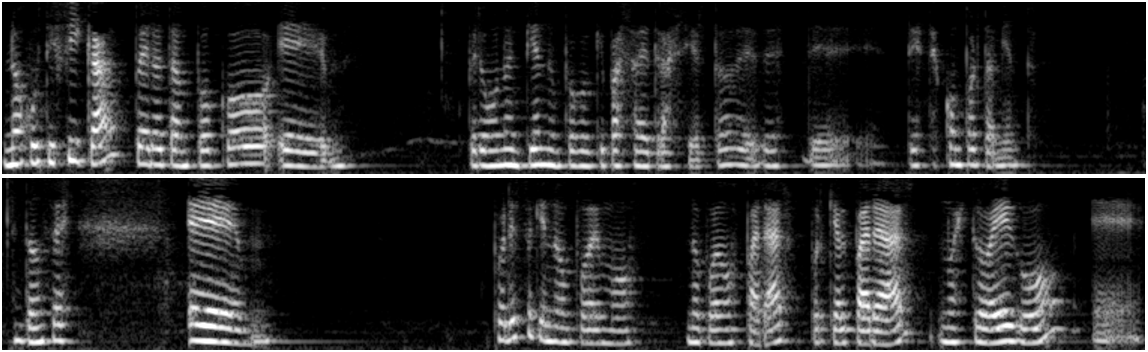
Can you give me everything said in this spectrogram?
no justifica, pero tampoco, eh, pero uno entiende un poco qué pasa detrás, ¿cierto? De, de, de, este comportamiento. Entonces, eh, por eso que no podemos, no podemos parar, porque al parar, nuestro ego eh,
